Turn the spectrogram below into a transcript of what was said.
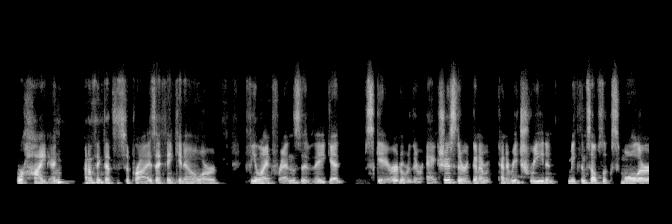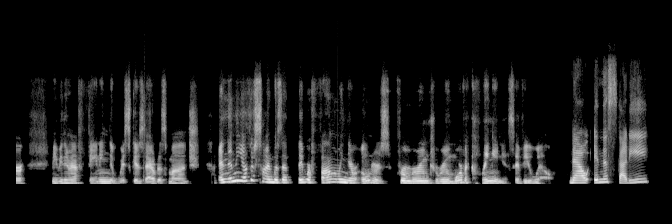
were hiding. I don't think that's a surprise. I think, you know, our feline friends, if they get scared or they're anxious, they're going to kind of retreat and make themselves look smaller. Maybe they're not fanning the whiskers out as much. And then the other sign was that they were following their owners from room to room, more of a clinginess, if you will. Now, in this study,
